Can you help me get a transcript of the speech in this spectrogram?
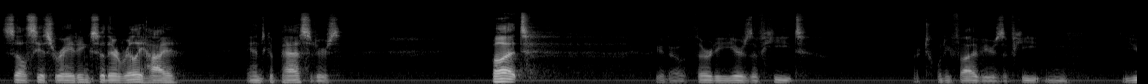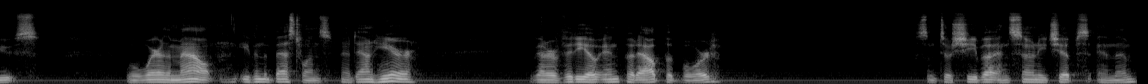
Celsius rating, so they're really high end capacitors. But, you know, 30 years of heat or 25 years of heat and use will wear them out, even the best ones. Now down here, we've got our video input output board, some Toshiba and Sony chips in them.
